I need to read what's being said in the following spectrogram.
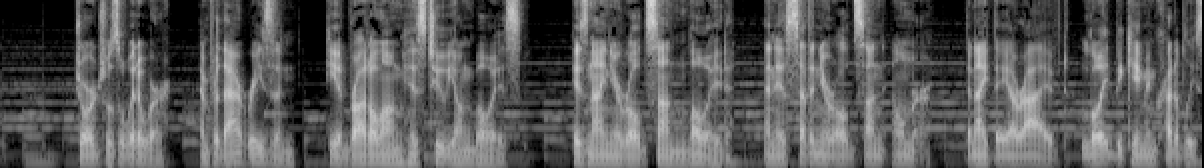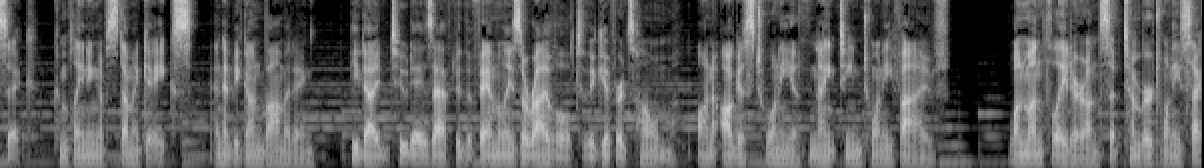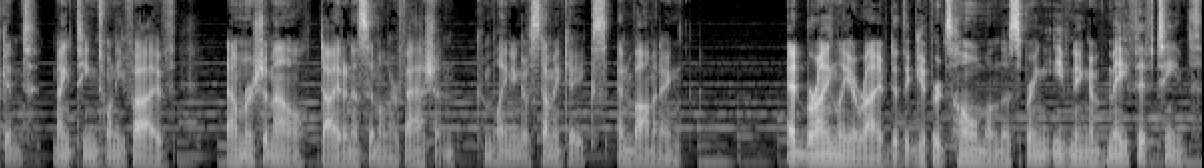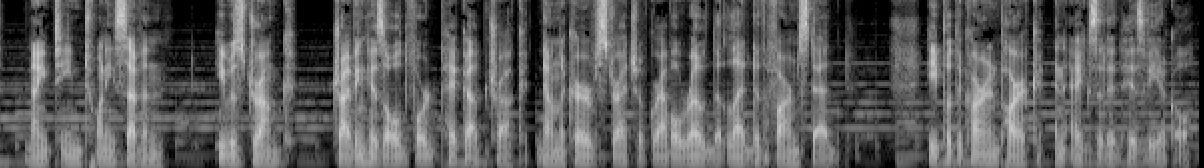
George was a widower, and for that reason, he had brought along his two young boys his nine year old son, Lloyd, and his seven year old son, Elmer, the night they arrived, Lloyd became incredibly sick, complaining of stomach aches, and had begun vomiting. He died two days after the family's arrival to the Giffords' home on August 20th, 1925. One month later, on September 22nd, 1925, Elmer Schamel died in a similar fashion, complaining of stomach aches and vomiting. Ed Brinley arrived at the Giffords' home on the spring evening of May 15th, 1927. He was drunk driving his old Ford pickup truck down the curved stretch of gravel road that led to the farmstead. He put the car in park and exited his vehicle.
